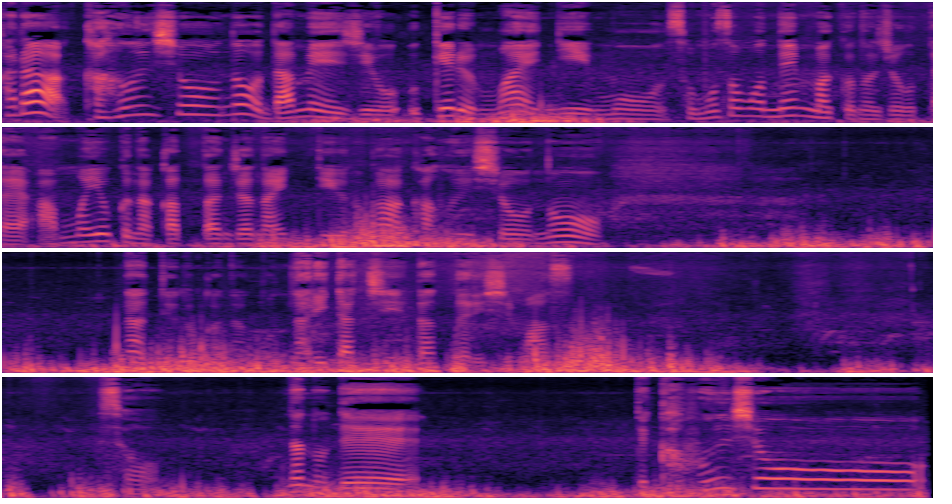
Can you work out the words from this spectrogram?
から花粉症のダメージを受ける前にもうそもそも粘膜の状態あんま良くなかったんじゃないっていうのが花粉症の何て言うのかなこう成り立ちだったりします。そう。なのでで花粉症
